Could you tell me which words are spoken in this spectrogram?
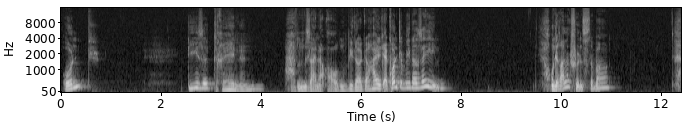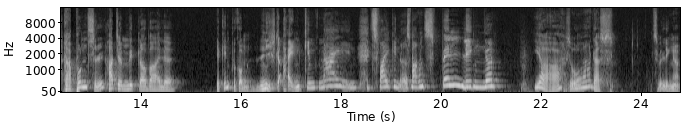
Und diese Tränen haben seine Augen wieder geheilt. Er konnte wieder sehen. Und das Allerschönste war, Rapunzel hatte mittlerweile ihr Kind bekommen. Nicht ein Kind, nein, zwei Kinder, das waren Zwillinge. Ja, so war das. Zwillinge.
